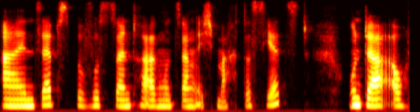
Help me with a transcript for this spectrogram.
ein Selbstbewusstsein tragen und sagen, ich mache das jetzt und da auch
